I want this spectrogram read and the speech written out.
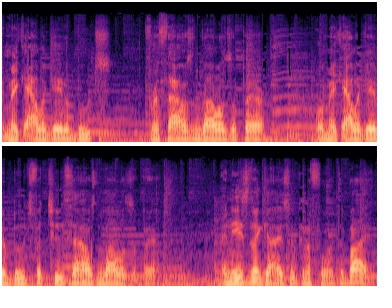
and make alligator boots for $1,000 a pair or make alligator boots for $2,000 a pair. And these are the guys who can afford to buy it.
